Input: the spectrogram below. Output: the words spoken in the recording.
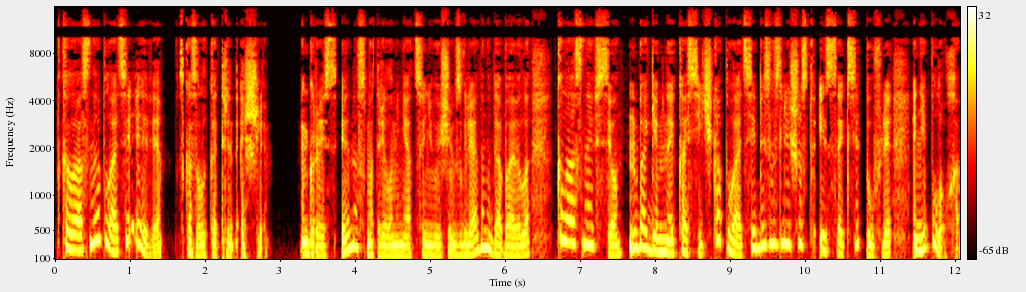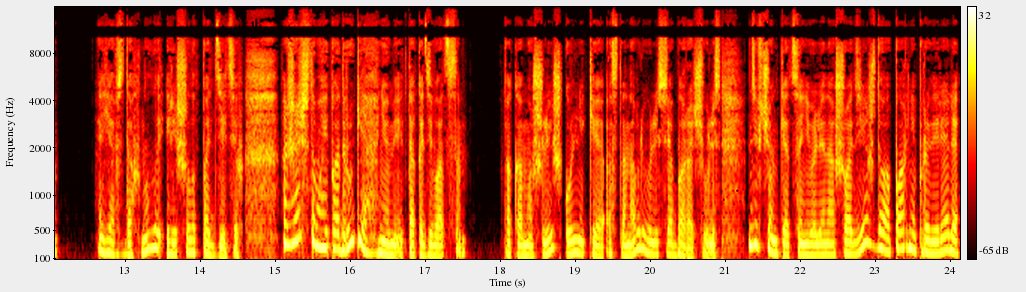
«Классное платье, Эви», — сказала Кэтрин Эшли. Грейс Энна смотрела меня оценивающим взглядом и добавила, «Классное все, богемная косичка, платье без излишеств и секси-туфли. Неплохо». Я вздохнула и решила поддеть их. Жаль, что мои подруги не умеют так одеваться. Пока мы шли, школьники останавливались и оборачивались. Девчонки оценивали нашу одежду, а парни проверяли,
